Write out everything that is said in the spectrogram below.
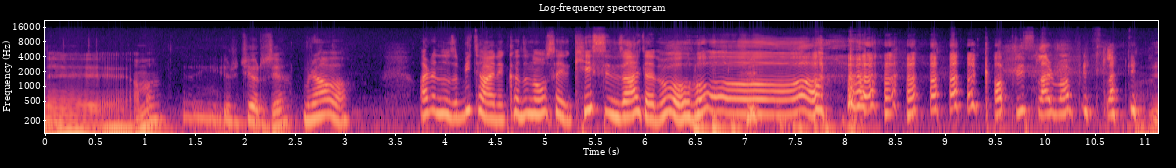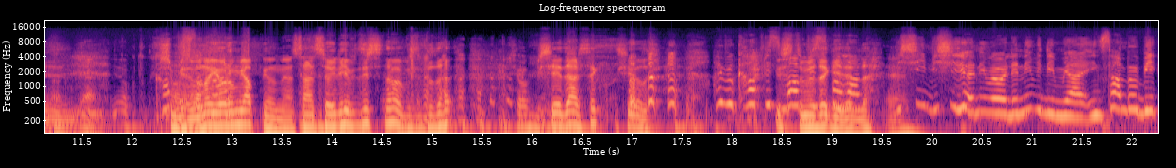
değil. Ee, ama yürütüyoruz ya. Bravo. Aranızda bir tane kadın olsaydı kesin zaten oho. kaprisler maprisler. E, yani yoktuk. Şimdi biz buna yorum yapmayalım yani. Sen söyleyebilirsin ama biz burada çok bir şey dersek şey olur. Hayır böyle kapris Üstümüze mapris falan. gelirler. Bir şey bir şey hani böyle ne bileyim ya insan böyle bir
